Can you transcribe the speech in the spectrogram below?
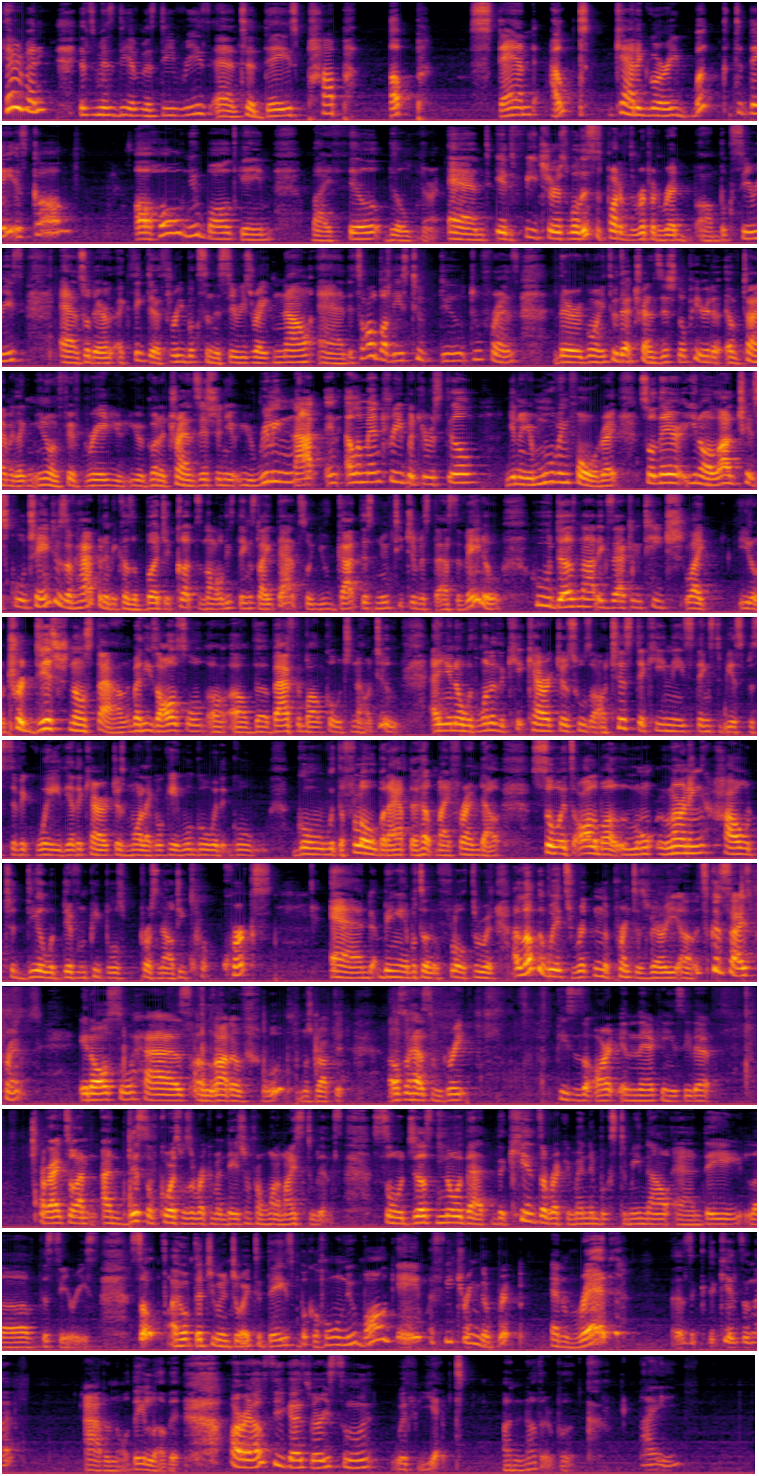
Hey everybody, it's Miss D of Miss D Reads, and today's pop up stand out category book today is called A Whole New Ball Game by Phil Bildner, and it features. Well, this is part of the Rip and Read um, book series, and so there. I think there are three books in the series right now, and it's all about these two two, two friends. They're going through that transitional period of, of time, like you know, in fifth grade, you, you're going to transition. You, you're really not in elementary, but you're still you know you're moving forward right so there you know a lot of ch school changes have happened because of budget cuts and all these things like that so you've got this new teacher mr acevedo who does not exactly teach like you know, traditional style, but he's also uh, the basketball coach now too. And you know, with one of the characters who's autistic, he needs things to be a specific way. The other character is more like, okay, we'll go with it, go go with the flow, but I have to help my friend out. So it's all about learning how to deal with different people's personality quirks and being able to flow through it. I love the way it's written. The print is very, uh, it's a good size print. It also has a lot of, oops, almost dropped it. Also has some great pieces of art in there. Can you see that? All right, so and, and this, of course, was a recommendation from one of my students. So just know that the kids are recommending books to me now, and they love the series. So I hope that you enjoyed today's book, A Whole New Ball Game, featuring the Rip and Red. That's the kids in that. I don't know. They love it. All right, I'll see you guys very soon with yet another book. Bye.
